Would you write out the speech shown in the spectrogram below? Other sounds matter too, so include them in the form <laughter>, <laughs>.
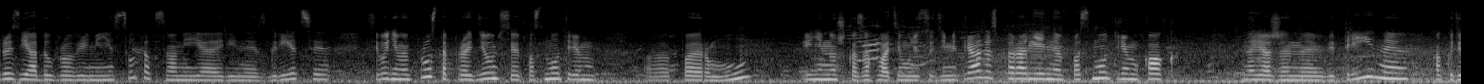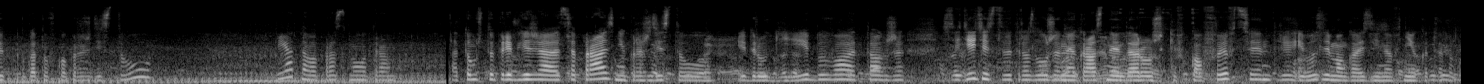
Друзья, доброго времени суток! С вами я, Ирина из Греции. Сегодня мы просто пройдемся и посмотрим э, по РМУ и немножко захватим улицу Димитриадес параллельно, посмотрим, как наряжены витрины, как идет подготовка к Рождеству. Приятного просмотра! О том, что приближается праздник, Рождество и другие бывают также, свидетельствуют разложенные красные дорожки в кафе в центре и возле магазинов некоторых.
